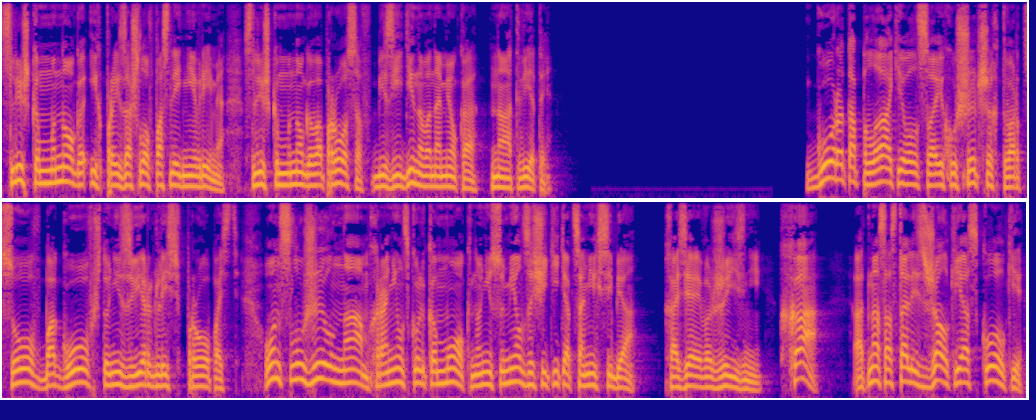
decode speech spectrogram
Слишком много их произошло в последнее время. Слишком много вопросов, без единого намека на ответы. Город оплакивал своих ушедших творцов, богов, что не зверглись в пропасть. Он служил нам, хранил сколько мог, но не сумел защитить от самих себя. Хозяева жизни. Ха! От нас остались жалкие осколки,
